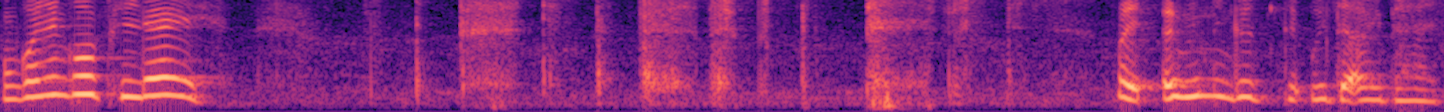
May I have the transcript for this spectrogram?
I'm gonna go play. Wait, I'm gonna go th- with the iPad.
